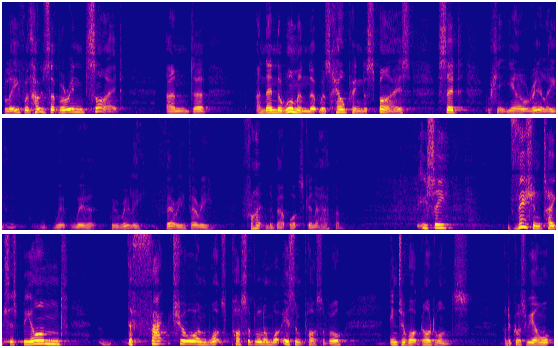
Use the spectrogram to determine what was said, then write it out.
believe were those that were inside. And, uh, and then the woman that was helping the spies said, You know, really, we're, we're, we're really very, very frightened about what's going to happen. You see, vision takes us beyond the factual and what's possible and what isn't possible into what God wants. And of course, we all,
